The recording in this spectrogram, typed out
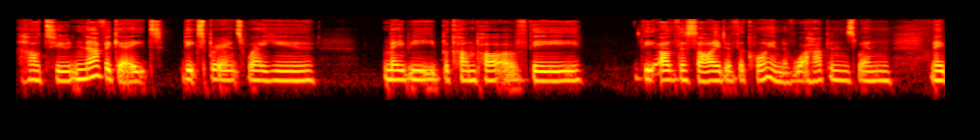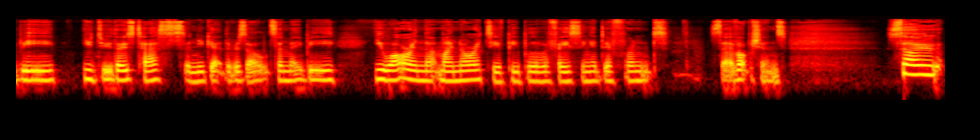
how to navigate the experience where you maybe become part of the the other side of the coin of what happens when maybe you do those tests and you get the results, and maybe you are in that minority of people who are facing a different set of options. So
